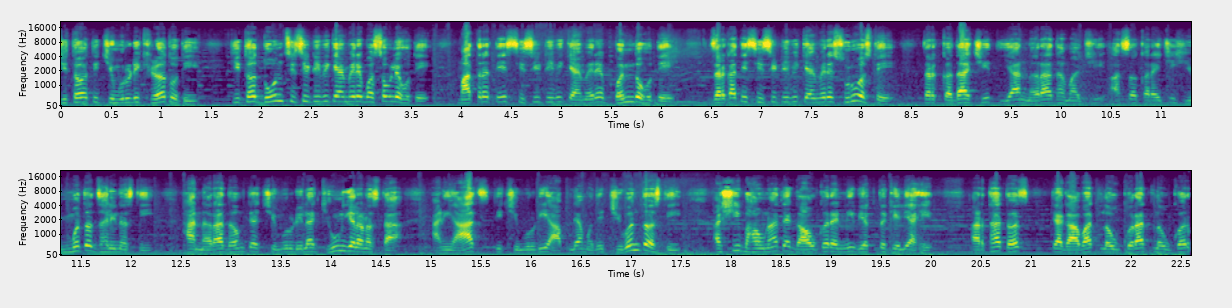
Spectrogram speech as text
जिथं ती चिमुरडी खेळत होती तिथं दोन सी सी टी व्ही कॅमेरे बसवले होते. मात्र ते सी सी टी व्ही कॅमेरे बंद होते. जर का ते सी सी टी व्ही कॅमेरे सुरू असते तर कदाचित या नराधमाची असं करायची हिंमतच झाली नसती. हा नराधम त्या चिमुरडीला घेऊन गेला नसता आणि आज ती चिमुरडी आपल्यामध्ये जिवंत असती अशी भावना त्या गावकऱ्यांनी व्यक्त केली आहे. अर्थातच त्या गावात लवकरात लवकर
